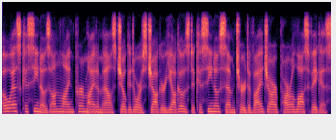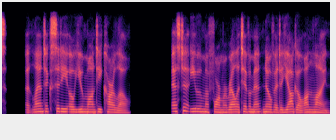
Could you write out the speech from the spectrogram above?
Os casinos online permitem aos jogadores jogar jogos de casino sem ter de viajar para Las Vegas, Atlantic City ou Monte Carlo. Esta é uma forma relativamente nova de jogo online.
